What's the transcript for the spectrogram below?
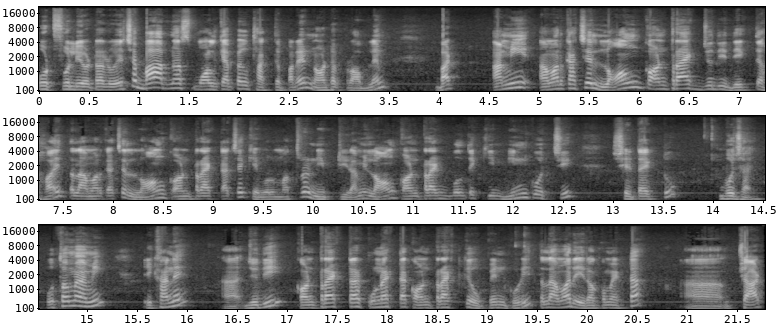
পোর্টফোলিওটা রয়েছে বা আপনার স্মল ক্যাপেও থাকতে পারে নট এ প্রবলেম বাট আমি আমার কাছে লং কন্ট্রাক্ট যদি দেখতে হয়, তাহলে আমার কাছে লং কন্ট্রাক্ট আছে কেবলমাত্র নিফটির। আমি লং কন্ট্রাক্ট বলতে কি মিন করছি সেটা একটু বোঝাই। প্রথমে আমি এখানে যদি কন্ট্রাক্টটা কোনো একটা কন্ট্রাক্টকে ওপেন করি, তাহলে আমার এরকম একটা চার্ট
